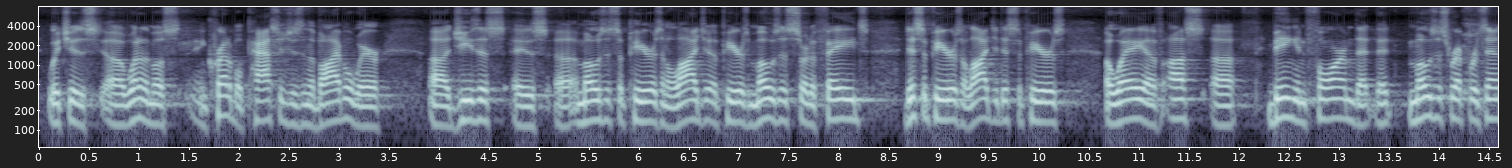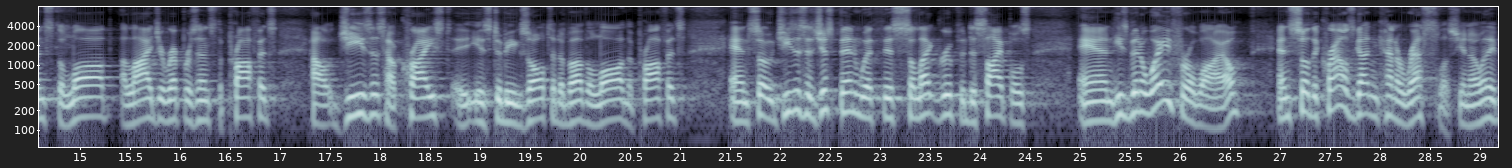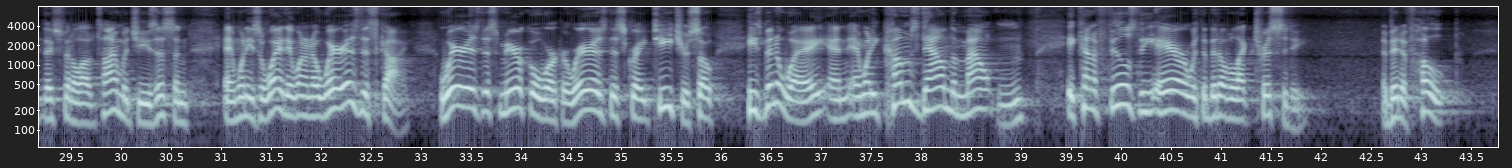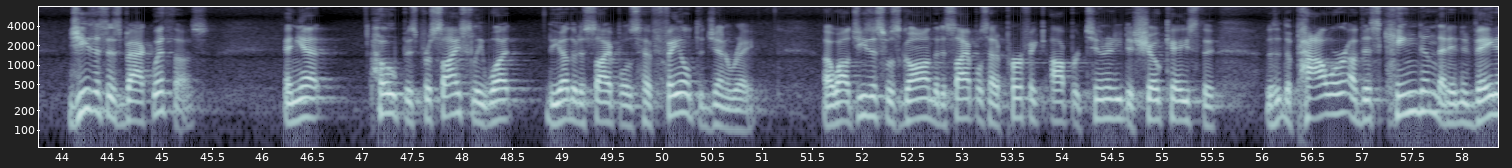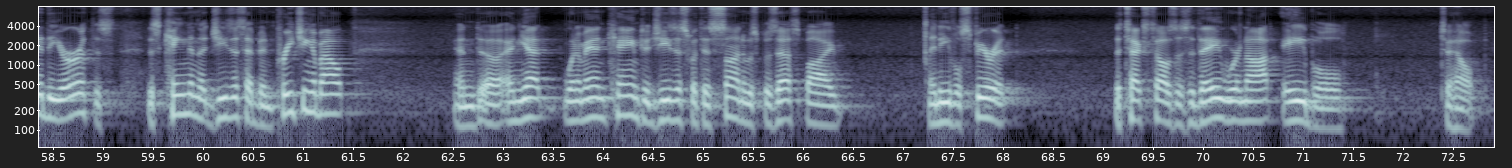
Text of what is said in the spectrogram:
which is uh, one of the most incredible passages in the Bible where uh, Jesus is, uh, Moses appears and Elijah appears. Moses sort of fades, disappears. Elijah disappears. A way of us uh, being informed that, that Moses represents the law, Elijah represents the prophets, how Jesus, how Christ is to be exalted above the law and the prophets. And so Jesus has just been with this select group of disciples, and he's been away for a while. And so the crowd's gotten kind of restless. You know, they've, they've spent a lot of time with Jesus, and, and when he's away, they want to know where is this guy? Where is this miracle worker? Where is this great teacher? So he's been away, and, and when he comes down the mountain, it kind of fills the air with a bit of electricity, a bit of hope. Jesus is back with us. And yet, hope is precisely what the other disciples have failed to generate. Uh, while Jesus was gone, the disciples had a perfect opportunity to showcase the, the, the power of this kingdom that had invaded the earth, this, this kingdom that Jesus had been preaching about. And, uh, and yet, when a man came to Jesus with his son who was possessed by an evil spirit, the text tells us they were not able to help.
